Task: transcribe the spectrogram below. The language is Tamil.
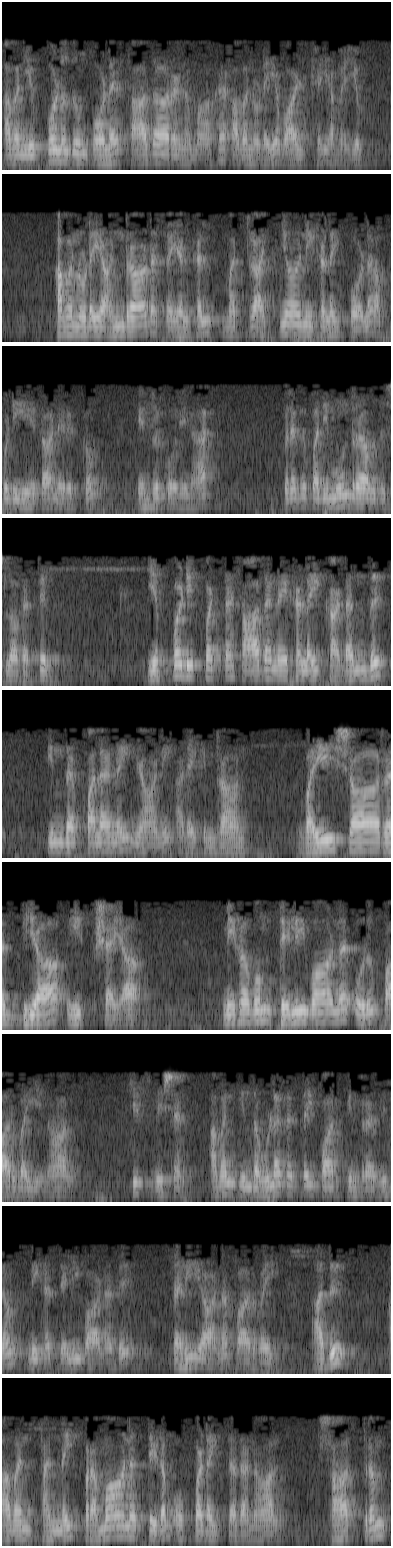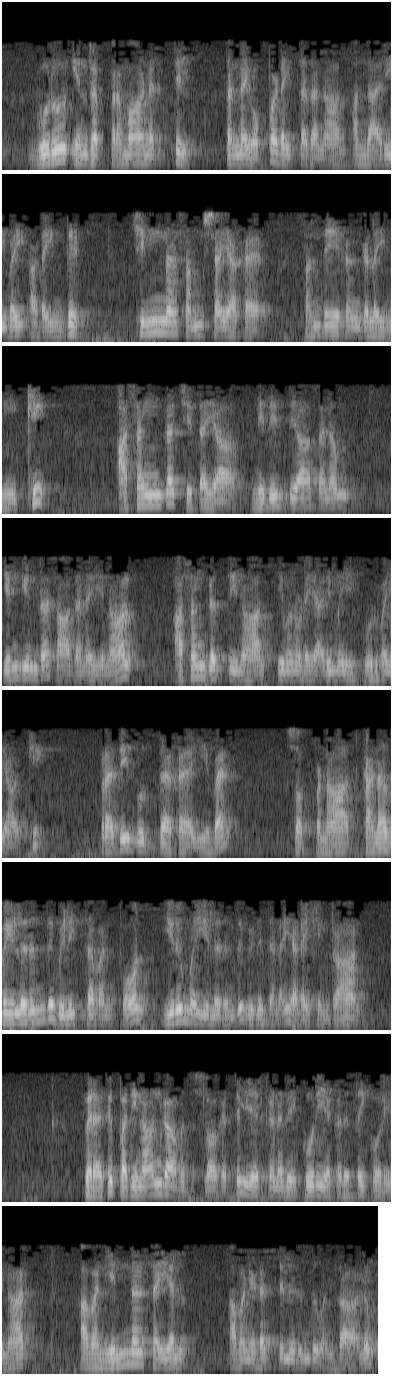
அவன் எப்பொழுதும் போல சாதாரணமாக அவனுடைய வாழ்க்கை அமையும். அவனுடைய அன்றாட செயல்கள் மற்ற அஜானிகளைப் போல அப்படியேதான் இருக்கும் என்று கூறினார். பிறகு பதிமூன்றாவது ஸ்லோகத்தில் எப்படிப்பட்ட சாதனைகளை கடந்து இந்த பலனை ஞானி அடைகின்றான். வைஷாரத்யா ஈக்ஷயா. மிகவும் தெளிவான ஒரு பார்வையினால். ஹிஸ் விஷன் அவன் இந்த உலகத்தை பார்க்கின்ற விதம் மிக தெளிவானது சரியான பார்வை. அது அவன் தன்னை பிரமாணத்திடம் ஒப்படைத்ததனால். சாஸ்திரம் குரு என்ற பிரமாணத்தில் தன்னை ஒப்படைத்ததனால் அந்த அறிவை அடைந்து சின்ன சம்சயக சந்தேகங்களை நீக்கி அசங்க சிதையா நிதித்தியாசனம் என்கின்ற சாதனையினால் அசங்கத்தினால் இவனுடைய அருமையை கூர்வையாக்கி பிரதிபுத்தக இவ சொப்பனாத் கனவிலிருந்து விழித்தவன் போல் இருமையிலிருந்து விடுதலை அடைகின்றான். பிறகு பதினான்காவது ஸ்லோகத்தில் ஏற்கனவே கூறிய கருத்தை கூறினார். அவன் என்ன செயல் அவனிடத்திலிருந்து வந்தாலும்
